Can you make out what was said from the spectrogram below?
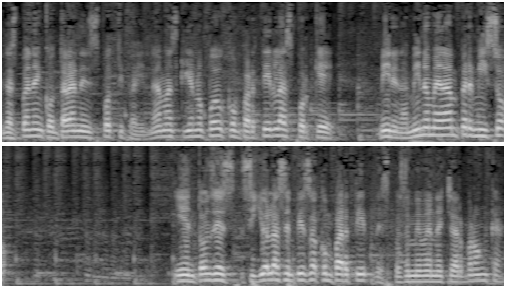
Las pueden encontrar en Spotify. Nada más que yo no puedo compartirlas porque, miren, a mí no me dan permiso. Y entonces, si yo las empiezo a compartir, después se me van a echar bronca.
